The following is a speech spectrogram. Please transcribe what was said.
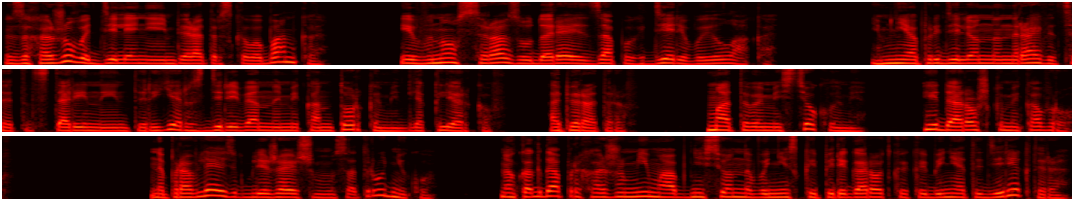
Захожу в отделение императорского банка, и в нос сразу ударяет запах дерева и лака. И мне определенно нравится этот старинный интерьер с деревянными конторками для клерков, операторов, матовыми стеклами и дорожками ковров. Направляюсь к ближайшему сотруднику, но когда прохожу мимо обнесенного низкой перегородкой кабинета директора,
